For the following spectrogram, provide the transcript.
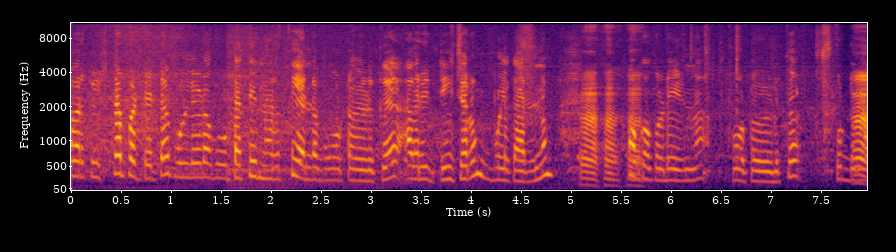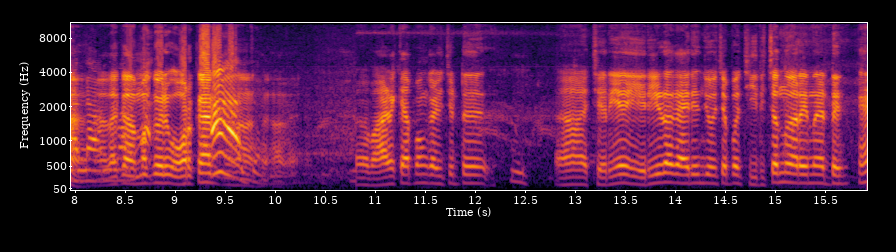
അവർക്ക് ഇഷ്ടപ്പെട്ടിട്ട് പുള്ളിയുടെ കൂട്ടത്തിൽ നിർത്തി എന്റെ ഫോട്ടോ എടുക്കുക അവർ ടീച്ചറും പുള്ളിക്കാരനും. ഒക്കെ കൂടെ ഇരുന്ന് ഫോട്ടോ എടുത്ത് ഫുഡ് നല്ല. വാഴക്കാപ്പം കഴിച്ചിട്ട് ആ, ചെറിയ എരിയുടെ കാര്യം ചോദിച്ചപ്പോ ചിരിച്ചെന്ന് പറയുന്ന കേട്ട് ഏ?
